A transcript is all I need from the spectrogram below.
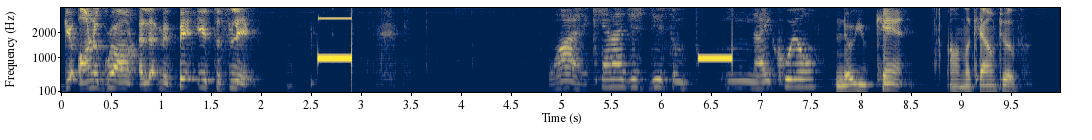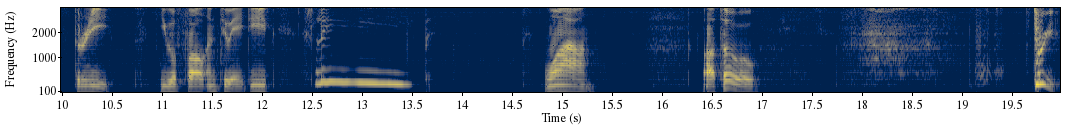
Get on the ground and let me bit you to sleep. Why? Can't I just do some NyQuil? No, you can't. On the count of three, you will fall into a deep sleep. One, or two, three.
